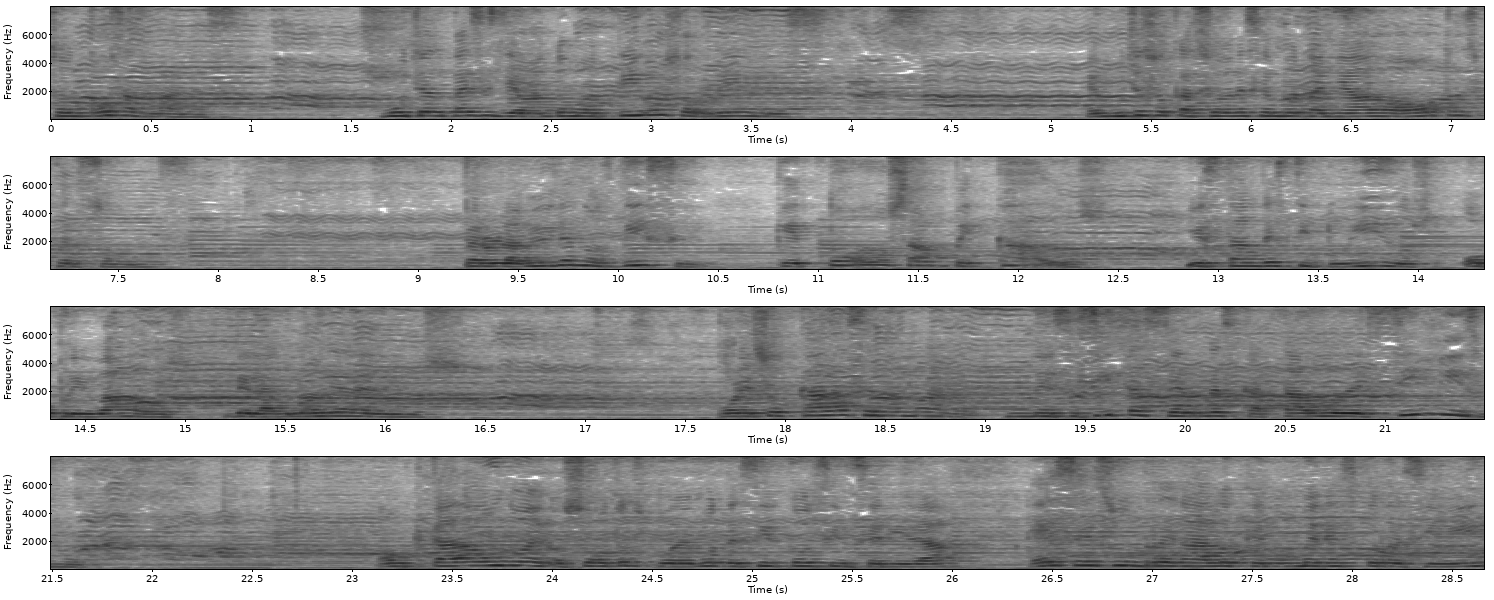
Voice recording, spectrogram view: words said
son cosas malas, muchas veces llevando motivos horribles. En muchas ocasiones hemos dañado a otras personas. Pero la Biblia nos dice que todos han pecado y están destituidos o privados de la gloria de Dios. Por eso cada ser humano necesita ser rescatado de sí mismo. Aunque cada uno de nosotros podemos decir con sinceridad ese es un regalo que no merezco recibir.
